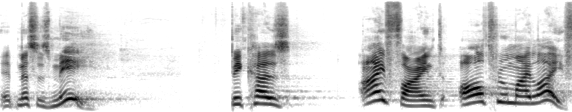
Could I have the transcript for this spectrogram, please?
It misses me. Because I find all through my life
